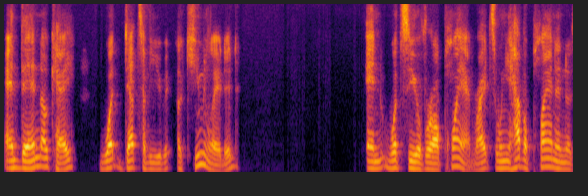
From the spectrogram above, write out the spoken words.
And then, okay, what debts have you accumulated? And what's the overall plan, right? So when you have a plan and a,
